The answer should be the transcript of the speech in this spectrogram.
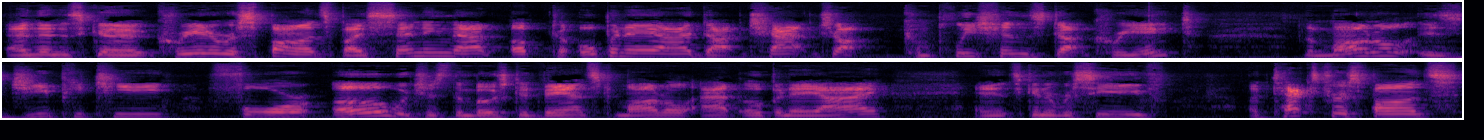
and then it's going to create a response by sending that up to openai.chat.completions.create. The model is GPT-4o, which is the most advanced model at OpenAI, and it's going to receive a text response,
